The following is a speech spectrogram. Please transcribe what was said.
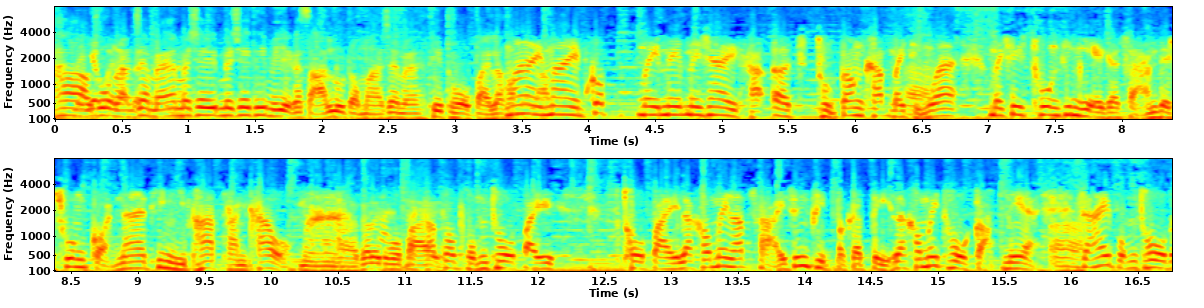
ข้าวระยะช่วงเานั้นใช่ไหมไม่ใช่ไม่ใช่ที่มีเอกสารหลุดออกมาใช่ไหมที่โทรไปแล้วเขาไม่รับไม่ก็ไม่ไม่ไม่ใช่ครับเออถูกต้องครับหมายถึงอ่าว่าไม่ใช่ช่วงที่มีเอกสาร แต่ช่วงก่อนหน้าที่มีภาพทานข้าวออกมาอ่าก็เลยโทรไปนะครับพอผมโทรไปโทรไปแล้วเขาไม่รับสายซึ่งผิดปกติ แล้วเขาไม่โทรกลับเนี่ยอ่าจะให้ผมโทรไป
